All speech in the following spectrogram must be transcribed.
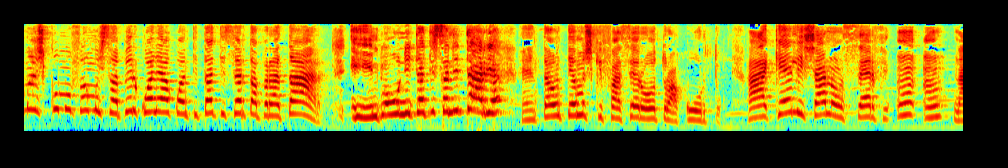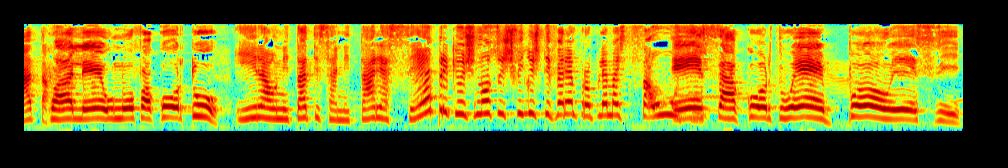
Mas como vamos saber qual é a quantidade certa para dar? Indo à unidade sanitária. Então temos que fazer outro acordo. Aquele já não serve. Uh -uh, nada. Qual é o novo acordo? Ir à unidade sanitária sempre que os nossos filhos tiverem problemas de saúde. Esse acordo é bom, esse.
